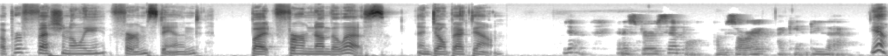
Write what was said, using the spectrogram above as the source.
a professionally firm stand, but firm nonetheless, and don't back down. Yeah, and it's very simple. I'm sorry, I can't do that. Yeah.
